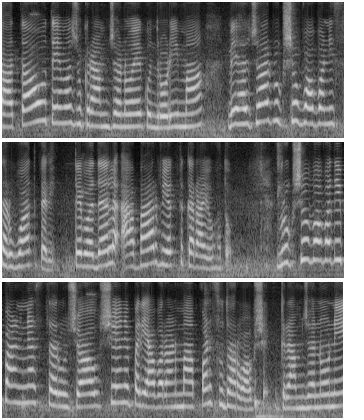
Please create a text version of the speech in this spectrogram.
દાતાઓ તેમજ ગ્રામજનોએ કુંદરોળીમાં બે હજાર વૃક્ષો વાવવાની શરૂઆત કરી. તે બદલ આભાર વ્યક્ત કરાયો હતો. વૃક્ષો વાવવાથી પાણીના સ્તર ઊંચા આવશે અને પર્યાવરણમાં પણ સુધારો આવશે. ગ્રામજનોને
